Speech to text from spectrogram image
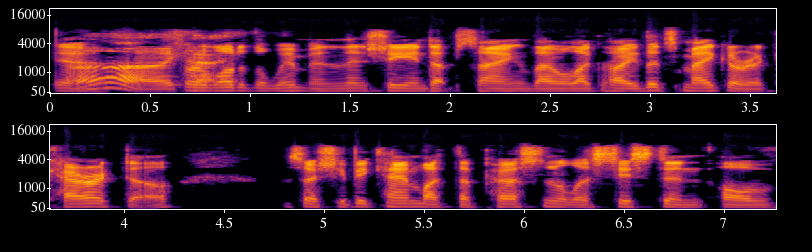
Yeah, Ah, okay. for a lot of the women, and then she ended up saying they were like, "Hey, let's make her a character." So she became like the personal assistant of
